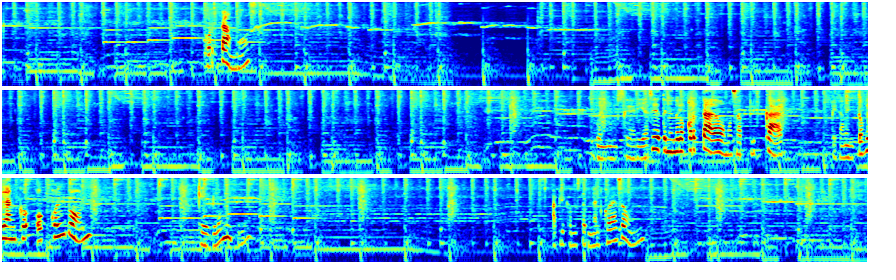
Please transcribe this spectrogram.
cortamos. Bueno nos quedaría así ya teniéndolo cortado vamos a aplicar pegamento blanco o colbón que es lo mismo aplicamos también al corazón.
